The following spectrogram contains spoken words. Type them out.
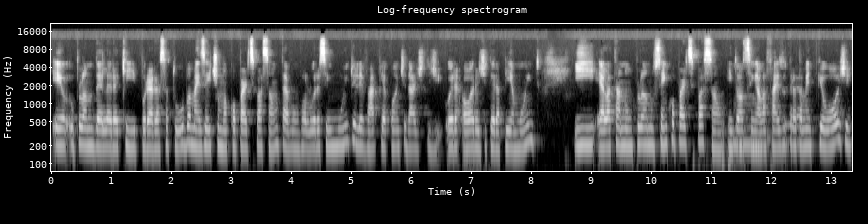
eu- o plano dela era aqui por Araçatuba, mas aí tinha uma coparticipação, tava um valor assim muito elevado, porque a quantidade de hora- horas de terapia é muito. E ela tá num plano sem coparticipação. Então, assim, ela faz o tratamento, porque hoje,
